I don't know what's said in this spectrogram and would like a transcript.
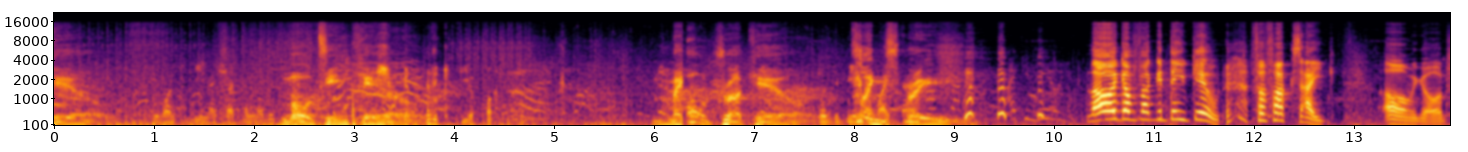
kill. You want to be my shotgun medic? Multi-kill. Medic, you want. Ma- Ultra kill. Would you be my Killing white spree. No, I got fucking deep killed! For fuck's sake! Oh my god.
